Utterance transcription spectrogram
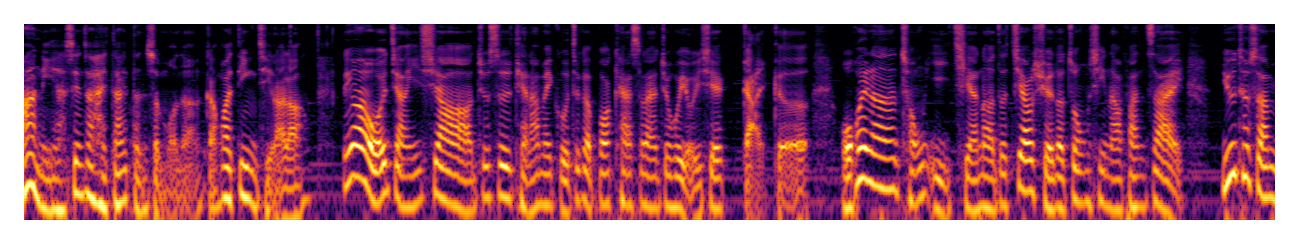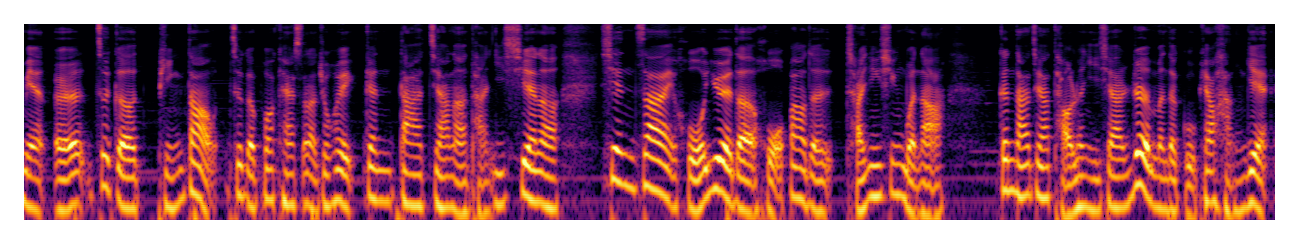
啊！你现在还在等什么呢？赶快定起来了。另外，我讲一下，就是铁蓝美股这个 Broadcast 呢，就会有一些改革。我会呢，从以前呢的教学的中心呢放在。YouTube 上面，而这个频道这个 Podcast 呢，就会跟大家呢谈一些呢现在活跃的火爆的财经新闻啊，跟大家讨论一下热门的股票行业，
